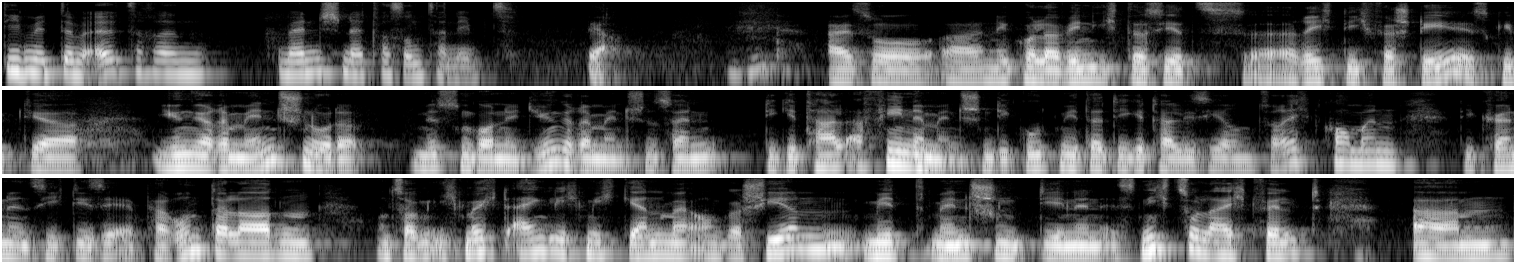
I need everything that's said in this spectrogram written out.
die mit dem älteren Menschen etwas unternimmt. Ja. Also äh, Nicola, wenn ich das jetzt äh, richtig verstehe, es gibt ja jüngere Menschen oder müssen gar nicht jüngere Menschen sein, digital affine Menschen, die gut mit der Digitalisierung zurechtkommen, die können sich diese App herunterladen und sagen, ich möchte eigentlich mich gern mal engagieren mit Menschen, denen es nicht so leicht fällt. Ähm,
